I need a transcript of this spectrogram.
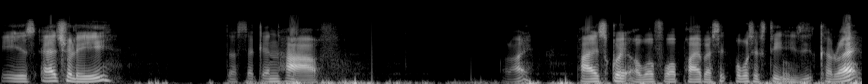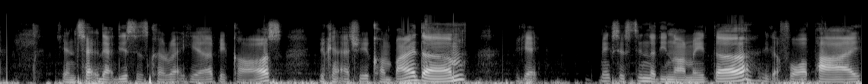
is actually the second half. Alright, pi squared over 4 pi by 6 over 16. Is it correct? You can check that this is correct here because you can actually combine them. You get make 16 the denominator. You get 4 pi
